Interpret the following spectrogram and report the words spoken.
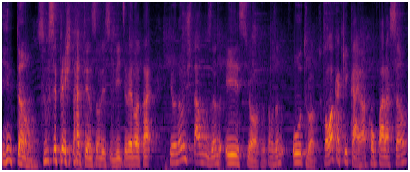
Então, se você prestar atenção nesse vídeo, você vai notar que eu não estava usando esse óculos, eu estava usando outro óculos. Coloca aqui, Caio, a comparação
